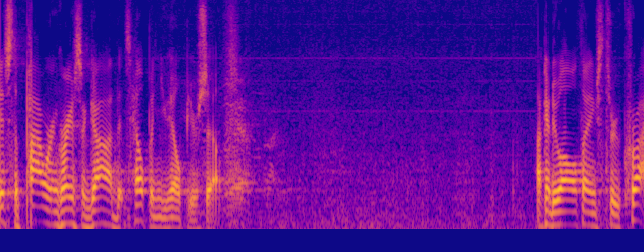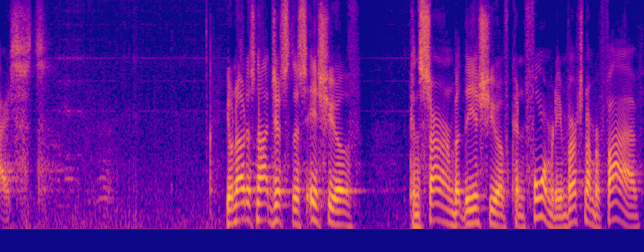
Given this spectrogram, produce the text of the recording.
it's the power and grace of God that's helping you help yourself. I can do all things through Christ. You'll notice not just this issue of concern, but the issue of conformity. In verse number 5,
